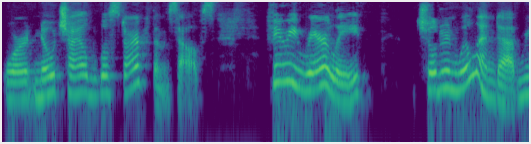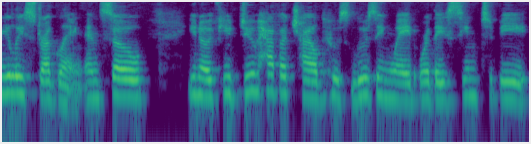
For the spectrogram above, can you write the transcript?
or no child will starve themselves. Very rarely children will end up really struggling. And so you know, if you do have a child who's losing weight or they seem to be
